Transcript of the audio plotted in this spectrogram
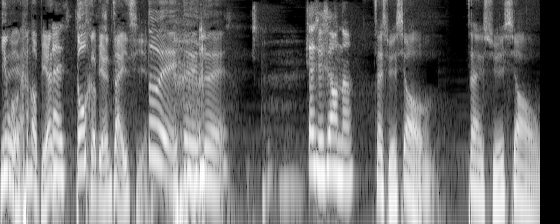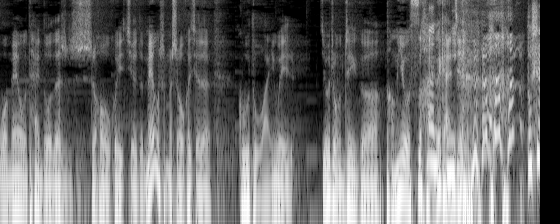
因为我看到别人都和别人在一起。对对对，在学校呢？在学校，在学校，我没有太多的时候会觉得，没有什么时候会觉得孤独啊，因为有种这个朋友四海的感觉。不是，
